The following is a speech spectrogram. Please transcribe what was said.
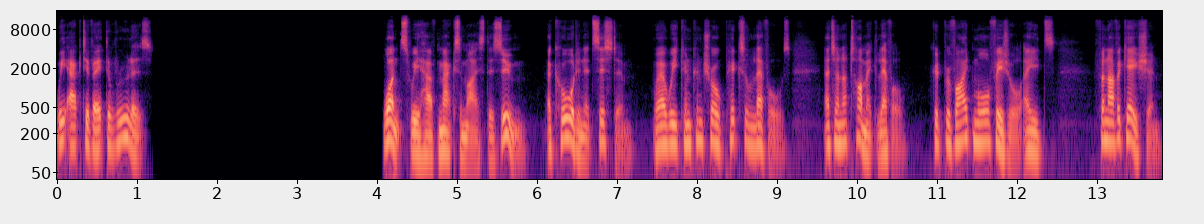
we activate the rulers. Once we have maximized the zoom, a coordinate system where we can control pixel levels at an atomic level could provide more visual aids for navigation,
